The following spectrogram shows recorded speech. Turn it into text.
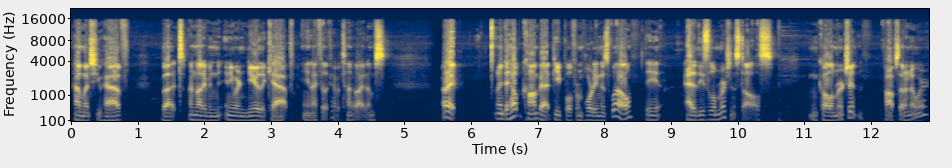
how much you have, but I'm not even anywhere near the cap, and I feel like I have a ton of items. All right, and to help combat people from hoarding as well, they added these little merchant stalls. You can call a merchant, pops out of nowhere,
